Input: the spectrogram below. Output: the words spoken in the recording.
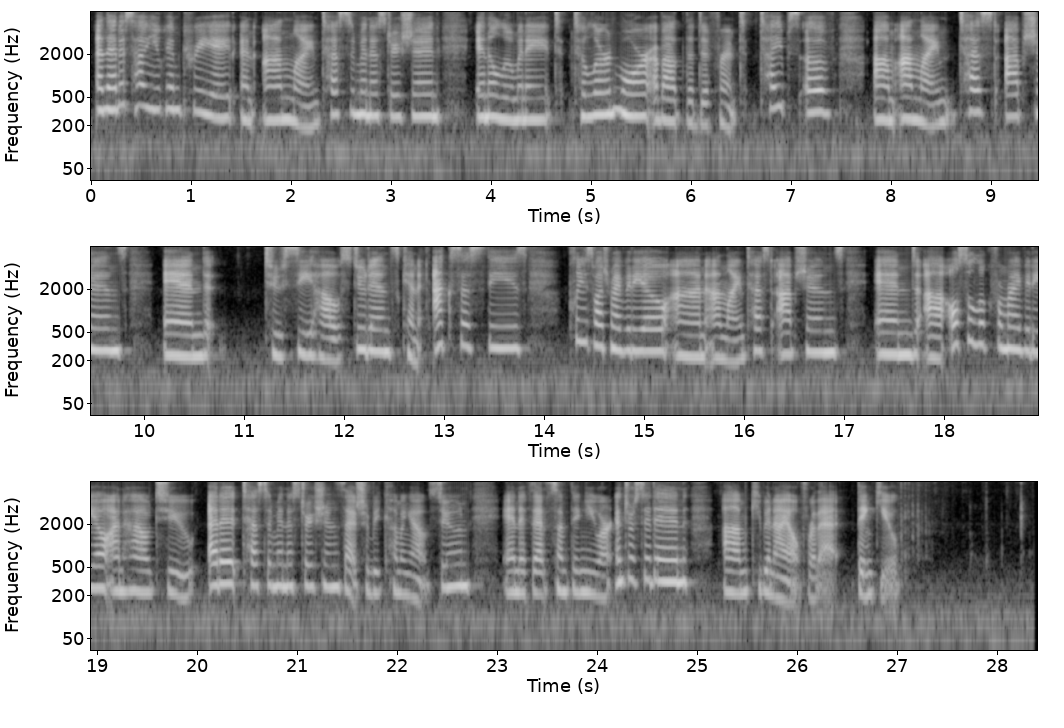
And that is how you can create an online test administration in Illuminate. To learn more about the different types of um, online test options and to see how students can access these, please watch my video on online test options and uh, also look for my video on how to edit test administrations that should be coming out soon. And if that's something you are interested in, um, keep an eye out for that. Thank you.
